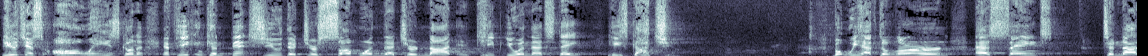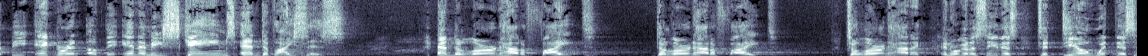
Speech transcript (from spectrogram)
You're just always gonna, if he can convince you that you're someone that you're not and keep you in that state, he's got you. But we have to learn as saints to not be ignorant of the enemy's schemes and devices and to learn how to fight. To learn how to fight. To learn how to, and we're going to see this, to deal with this,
